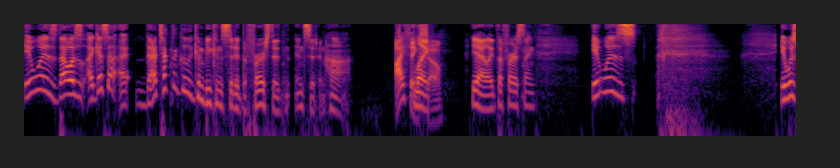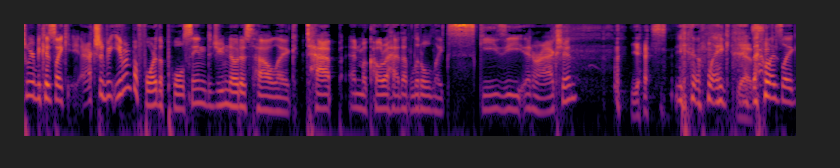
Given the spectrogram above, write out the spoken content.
It was that was I guess I, I- that technically can be considered the first in- incident, huh? I think Like- so. Yeah, like the first thing. It was It was weird because like actually even before the pool scene, did you notice how like Tap and Makoto had that little like skeezy interaction? Yes. Yeah, like Yes. that was like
